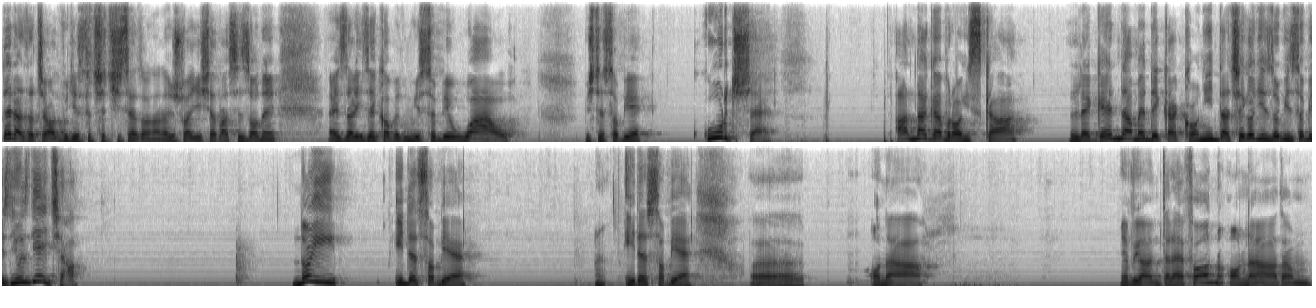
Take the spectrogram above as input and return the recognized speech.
teraz zaczęła 23 sezon, ale już 22 sezony w Ekstralidze Kobiet. Mówię sobie, wow, myślę sobie, kurczę, Anna Gawrońska, legenda medyka Konin, dlaczego nie zrobić sobie z nią zdjęcia? No i idę sobie idę sobie, e, ona, ja wyjąłem telefon, ona tam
